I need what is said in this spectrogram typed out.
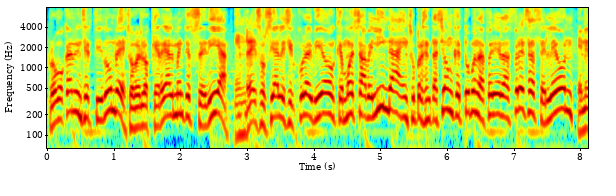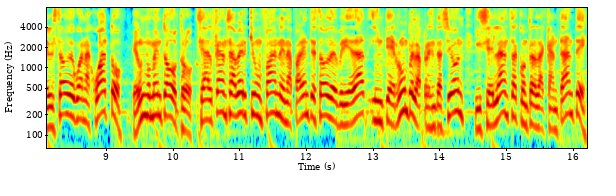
provocando incertidumbre sobre lo que realmente sucedía. En redes sociales circula el video que muestra a Belinda en su presentación que tuvo en la Feria de las Fresas en León, en el estado de Guanajuato. De un momento a otro, se alcanza a ver que un fan en aparente estado de ebriedad interrumpe la presentación y se lanza contra la cantante.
